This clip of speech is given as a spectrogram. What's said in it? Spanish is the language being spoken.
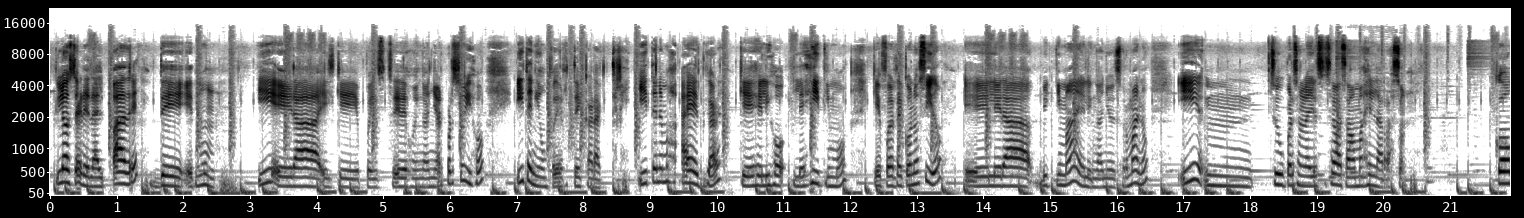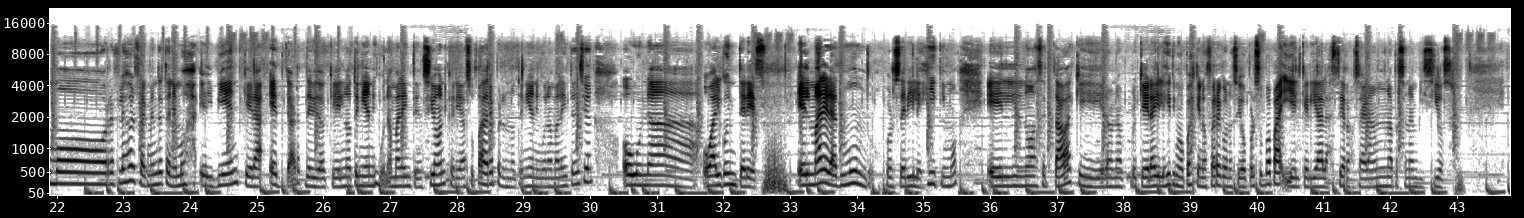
Gloucester era el padre de Edmund y era el que pues se dejó engañar por su hijo y tenía un fuerte carácter. Y tenemos a Edgar, que es el hijo legítimo que fue reconocido. Él era víctima del engaño de su hermano y mm, su personalidad se basaba más en la razón. Como reflejo del fragmento tenemos el bien que era Edgar, debido a que él no tenía ninguna mala intención, quería a su padre, pero no tenía ninguna mala intención o, una, o algo interés. El mal era Edmundo, por ser ilegítimo. Él no aceptaba que era, una, que era ilegítimo, pues que no fue reconocido por su papá y él quería las tierras, o sea, era una persona ambiciosa.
